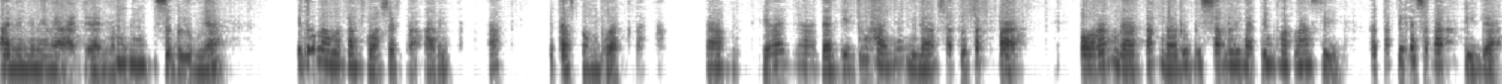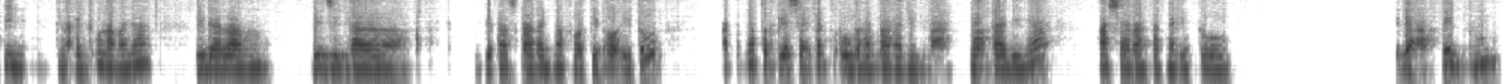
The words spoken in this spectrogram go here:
hanya minimal aja ya. Hmm. Sebelumnya itu melakukan proses Pak ya. kita membuat kata medianya, dan itu hanya di dalam satu tempat orang datang baru bisa melihat informasi. Tetapi kan sekarang tidak. Iya. Nah itu namanya di dalam digital digital sekarang yang 4O itu adanya pergeseran perubahan paradigma. Yang tadinya masyarakatnya itu tidak aktif, hmm.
